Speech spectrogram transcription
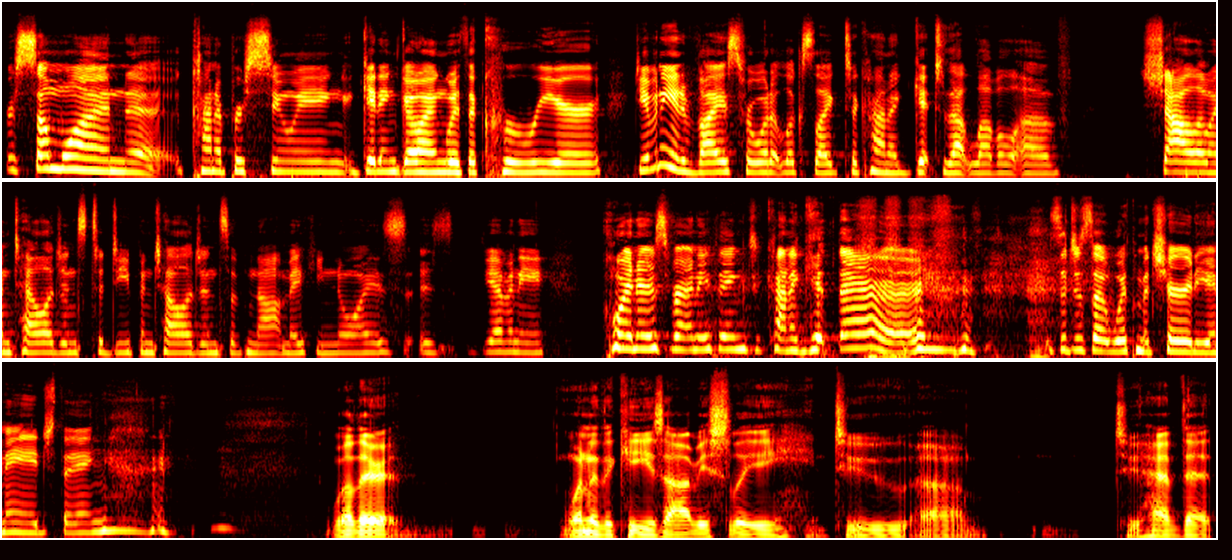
For someone uh, kind of pursuing getting going with a career, do you have any advice for what it looks like to kind of get to that level of shallow intelligence to deep intelligence of not making noise? Is do you have any pointers for anything to kind of get there, or is it just a with maturity and age thing? well, there. One of the keys, obviously, to um, to have that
